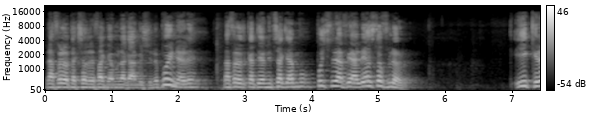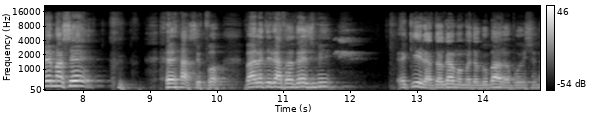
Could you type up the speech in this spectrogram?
να φέρω τα ξαδερφάκια μου να γαμίσουν. Πού είναι, ρε; Να φέρω κάτι ανιψάκια μου. Πού στην Αμφιάλη, στο φλόρ. Ή κρέμασε. Ε, να σου πω. Βάλε την αθοδέσμη. Εκεί ρε, από το γάμο με τον κουμπάρο που ήσουν.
